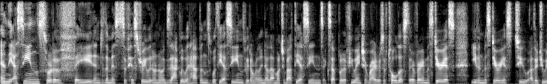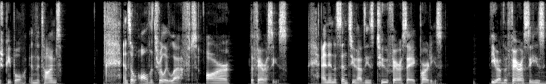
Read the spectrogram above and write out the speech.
And the Essenes sort of fade into the mists of history. We don't know exactly what happens with the Essenes. We don't really know that much about the Essenes, except what a few ancient writers have told us. They're very mysterious, even mysterious to other Jewish people in the times. And so all that's really left are the Pharisees. And in a sense, you have these two Pharisaic parties. You have the Pharisees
